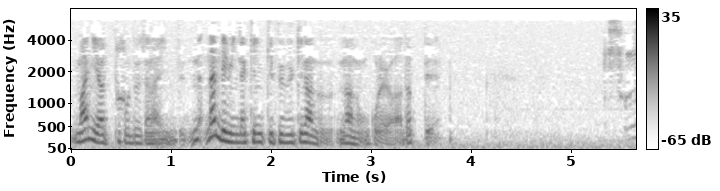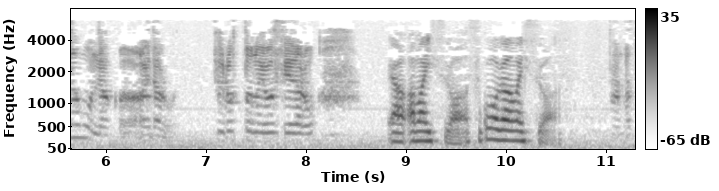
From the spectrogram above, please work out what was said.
マニアってことじゃないんで。ななんでみんな献血好きなのなの？これは。だって。なもんなんか、あれだろ、プロットの妖精だろいや、甘いっすわ。そこが甘いっすわ。なんだと。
